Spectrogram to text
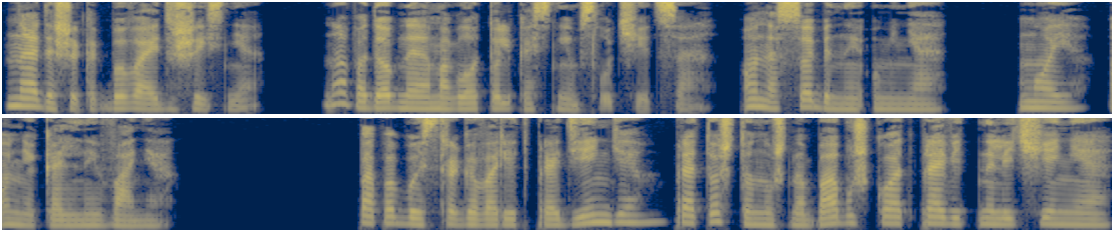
Надо же, как бывает в жизни. Но подобное могло только с ним случиться. Он особенный у меня. Мой уникальный Ваня. Папа быстро говорит про деньги, про то, что нужно бабушку отправить на лечение.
